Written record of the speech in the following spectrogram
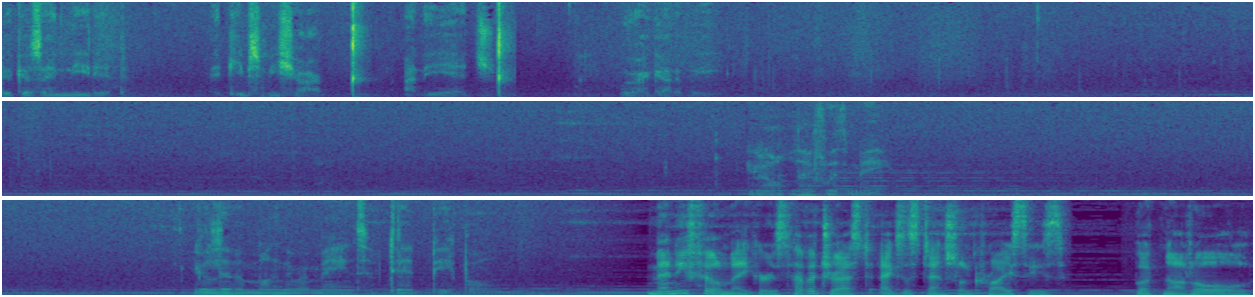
because I need it. It keeps me sharp, on the edge, where I got to be. You don't live with me. You live among the remains of dead people. Many filmmakers have addressed existential crises, but not all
